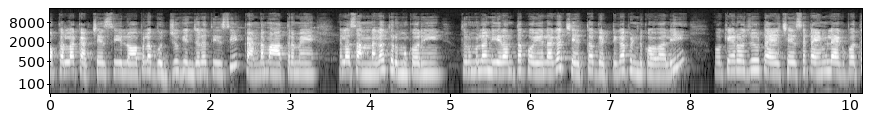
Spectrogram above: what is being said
ముక్కల్లా కట్ చేసి లోపల గుజ్జు గింజలు తీసి కండ మాత్రమే ఇలా సన్నగా తురుముకొని తురుములో నీరంతా పోయేలాగా చేత్తో గట్టిగా పిండుకోవాలి. ఒకే రోజు టై చేసే టైం లేకపోతే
